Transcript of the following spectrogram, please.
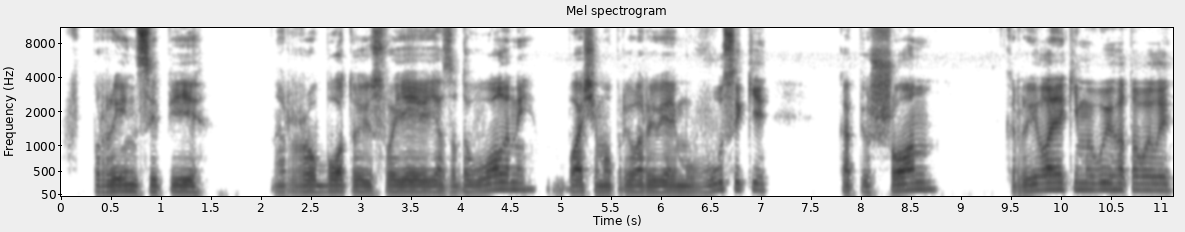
В принципі, роботою своєю я задоволений. Бачимо, приварив я йому вусики, капюшон, крила, які ми виготовили.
